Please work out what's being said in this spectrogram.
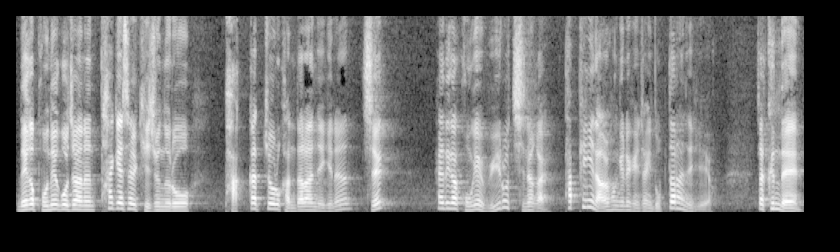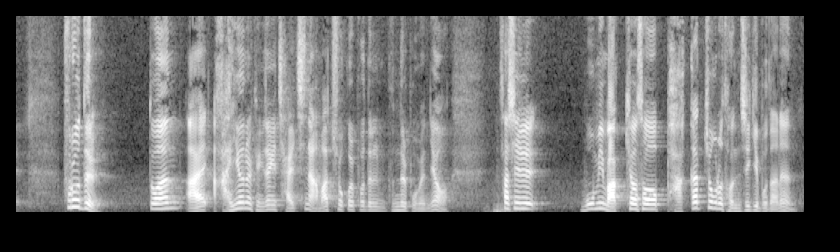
내가 보내고자 하는 타겟을 기준으로 바깥쪽으로 간다는 얘기는 즉 헤드가 공의 위로 지나갈 타핑이 나올 확률이 굉장히 높다는 얘기예요. 자, 근데 프로들 또한 아이, 아이언을 굉장히 잘 치는 아마추어 골퍼들 분들 보면요. 사실 몸이 막혀서 바깥쪽으로 던지기보다는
